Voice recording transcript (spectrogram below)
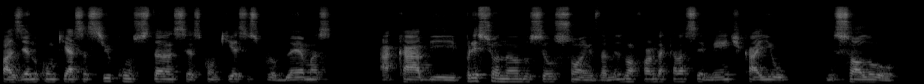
fazendo com que essas circunstâncias, com que esses problemas acabe pressionando os seus sonhos, da mesma forma daquela semente caiu em solo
